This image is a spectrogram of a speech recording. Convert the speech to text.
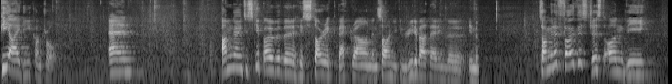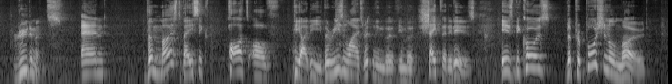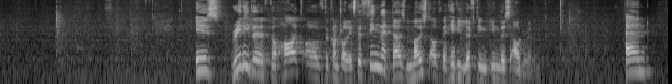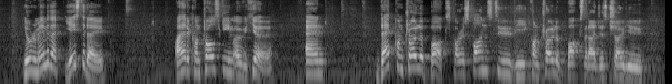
PID control. And I'm going to skip over the historic background and so on. You can read about that in the in the. So I'm going to focus just on the rudiments and the most basic part of PID. The reason why it's written in the in the shape that it is is because the proportional mode is really the, the heart of the control. It's the thing that does most of the heavy lifting in this algorithm. And you'll remember that yesterday I had a control scheme over here, and that controller box corresponds to the controller box that I just showed you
